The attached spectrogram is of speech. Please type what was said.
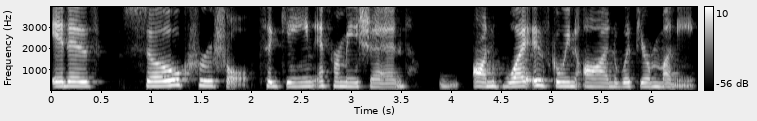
It is so crucial to gain information on what is going on with your money.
